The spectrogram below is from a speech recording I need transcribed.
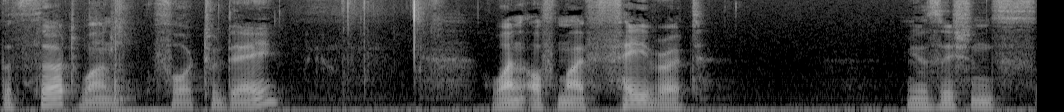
The third one for today, one of my favorite musicians,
